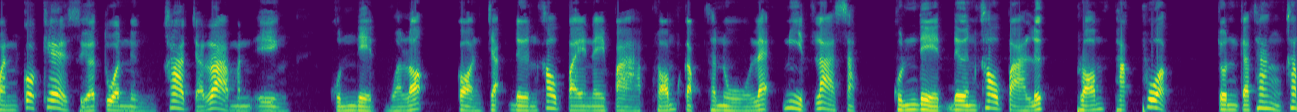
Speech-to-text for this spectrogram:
มันก็แค่เสือตัวหนึ่งข้าจะล่ามันเอง ขุนเดชหัวเราะ ก่อนจะเดินเข้าไปในป่าพร้อมกับธนูและมีดล่าสัตว์ ขุนเดชเดินเข้าป่าลึกพร้อมพักพวก จนกระทั่งค่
